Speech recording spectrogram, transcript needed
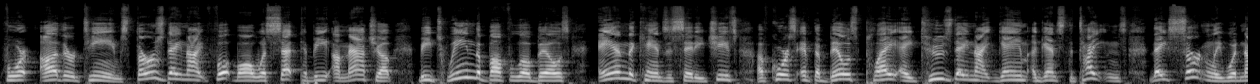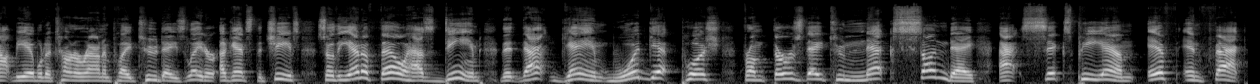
for other teams. Thursday night football was set to be a matchup between the Buffalo Bills and the Kansas City Chiefs. Of course, if the Bills play a Tuesday night game against the Titans, they certainly would not be able to turn around and play two days later against the Chiefs. So the NFL has deemed that that game would get pushed from Thursday to next Sunday at 6 p.m. if, in fact,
